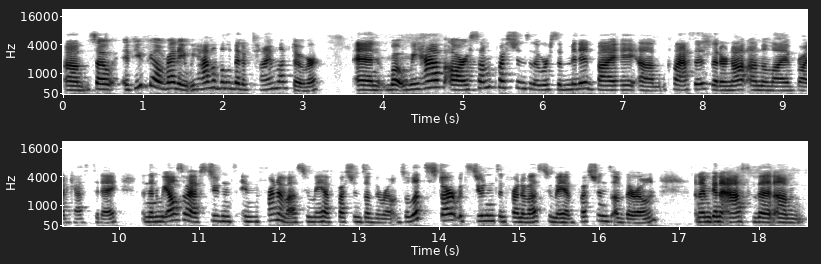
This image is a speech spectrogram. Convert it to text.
Um, so if you feel ready, we have a little bit of time left over. And what we have are some questions that were submitted by um, classes that are not on the live broadcast today. And then we also have students in front of us who may have questions of their own. So let's start with students in front of us who may have questions of their own. And I'm going to ask that um,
